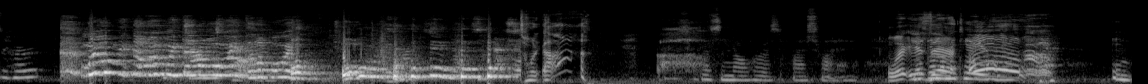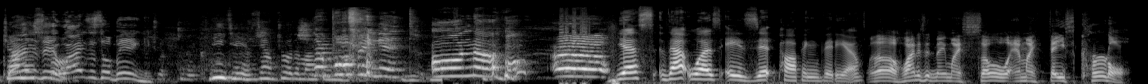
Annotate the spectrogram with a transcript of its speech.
Does it hurt? Mami, dame afeitar un momento, no Oh, ver. Tony, ah! doesn't know who is flashlight. What is that? Oh! In why is it? Why is it so big? They're popping it. Oh no. Oh. Yes, that was a zit popping video. Ugh, why does it make my soul and my face curdle?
